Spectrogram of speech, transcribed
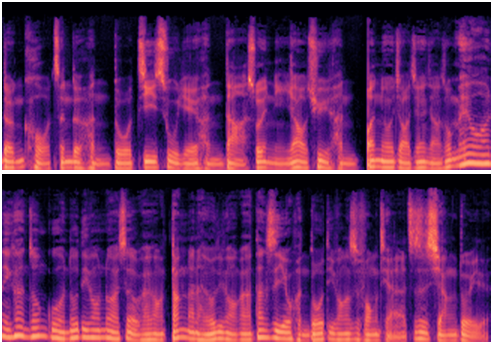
人口真的很多，基数也很大，所以你要去很钻牛角尖讲说，没有啊，你看中国很多地方都还是有开放，当然很多地方开放，但是有很多地方是封起来的，这是相对的。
